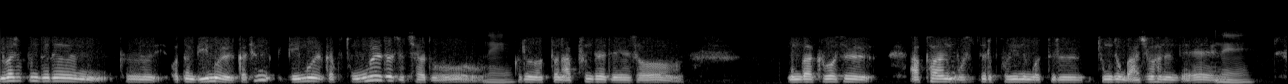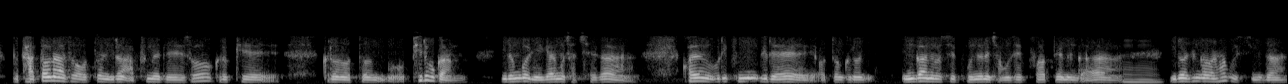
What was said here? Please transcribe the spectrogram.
유가족분들은 그 어떤 미물, 그러니까 생, 미물, 그러니까 동물들조차도 네. 그런 어떤 아픔들에 대해서 뭔가 그것을 아파하는 모습들을 보이는 것들을 종종 마주하는데 네. 뭐다 떠나서 어떤 이런 아픔에 대해서 그렇게 그런 어떤 뭐 피로감 이런 걸 얘기하는 것 자체가 과연 우리 국민들의 어떤 그런 인간으로서의 본연의 정서에 부합되는가 음. 이런 생각을 하고 있습니다.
